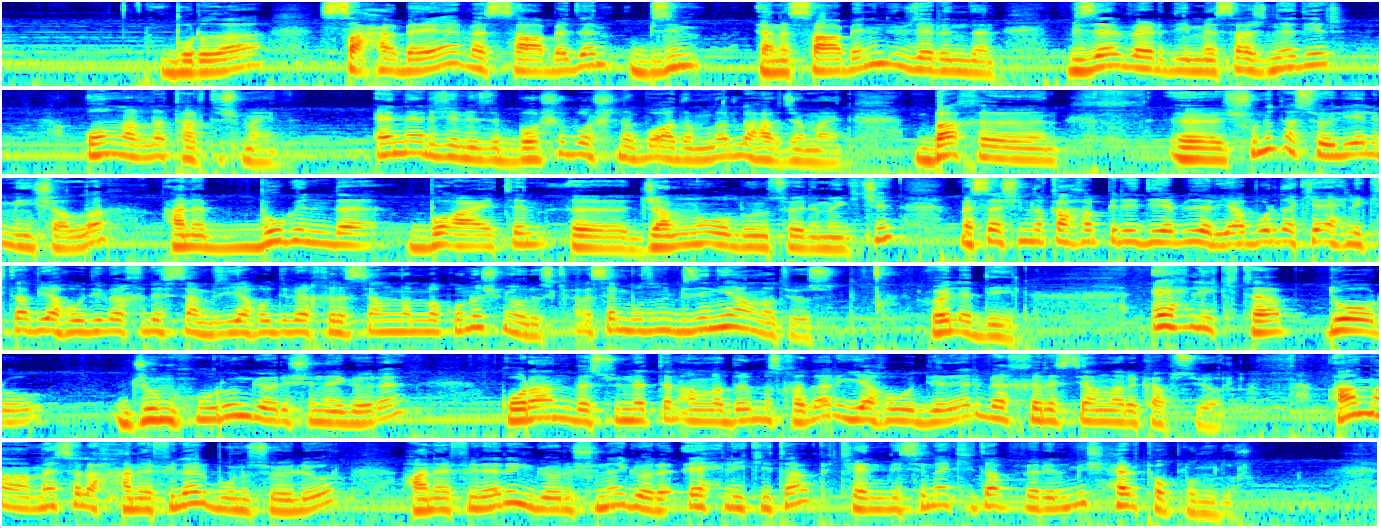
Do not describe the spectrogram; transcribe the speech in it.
burada sahabeye ve sahabeden bizim yani sahabenin üzerinden bize verdiği mesaj nedir? Onlarla tartışmayın. Enerjinizi boşu boşuna bu adamlarla harcamayın. Bakın e, şunu da söyleyelim inşallah. Hani bugün de bu ayetin e, canlı olduğunu söylemek için. Mesela şimdi kalkıp biri diyebilir ya buradaki ehli kitap Yahudi ve Hristiyan. Biz Yahudi ve Hristiyanlarla konuşmuyoruz. Yani sen bunu bize niye anlatıyorsun? Öyle değil. Ehli kitap doğru cumhurun görüşüne göre Kur'an ve sünnetten anladığımız kadar Yahudiler ve Hristiyanları kapsıyor. Ama mesela Hanefiler bunu söylüyor. Hanefilerin görüşüne göre ehli kitap kendisine kitap verilmiş her toplumdur.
